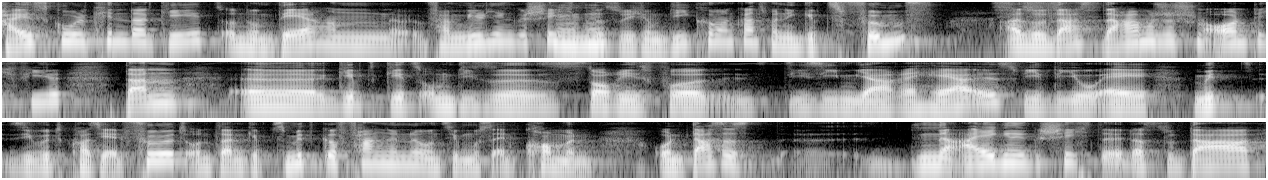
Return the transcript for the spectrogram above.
Highschool-Kinder geht und um deren Familiengeschichten, mhm. dass du dich um die kümmern kannst. Von denen gibt es fünf also das, da haben wir schon ordentlich viel. Dann äh, geht es um diese Story, vor, die sieben Jahre her ist, wie die UA mit, sie wird quasi entführt und dann gibt es Mitgefangene und sie muss entkommen. Und das ist äh, eine eigene Geschichte, dass du da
